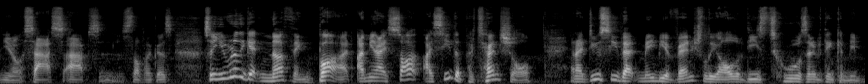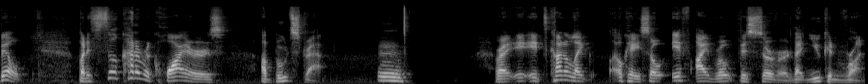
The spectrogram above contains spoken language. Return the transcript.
you know SaaS apps and stuff like this. So you really get nothing. But I mean, I saw I see the potential, and I do see that maybe eventually all of these tools and everything can be built. But it still kind of requires a bootstrap. Mm. Right? It, it's kind of like, okay, so if I wrote this server that you can run,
